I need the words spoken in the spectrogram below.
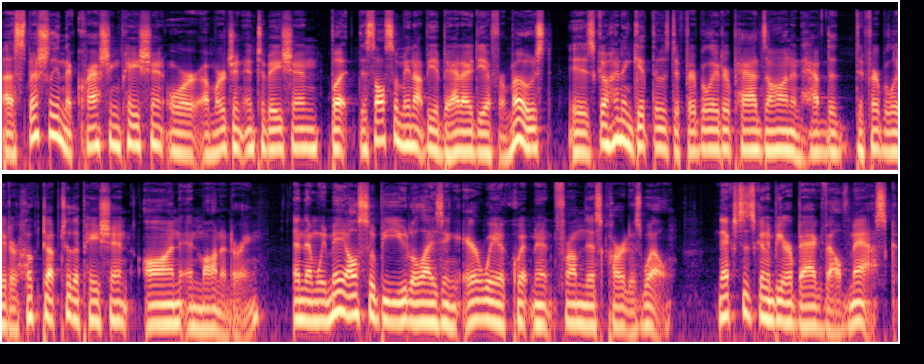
especially in the crashing patient or emergent intubation, but this also may not be a bad idea for most, is go ahead and get those defibrillator pads on and have the defibrillator hooked up to the patient on and monitoring. And then we may also be utilizing airway equipment from this cart as well. Next is going to be our bag valve mask.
